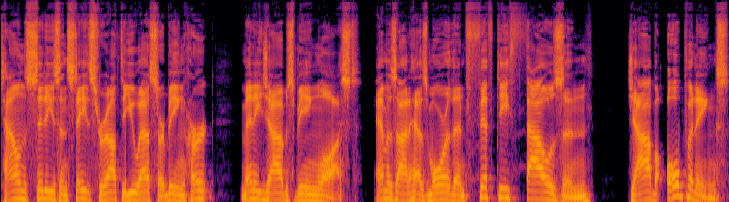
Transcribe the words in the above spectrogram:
Towns, cities, and states throughout the U.S. are being hurt, many jobs being lost. Amazon has more than 50,000 job openings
